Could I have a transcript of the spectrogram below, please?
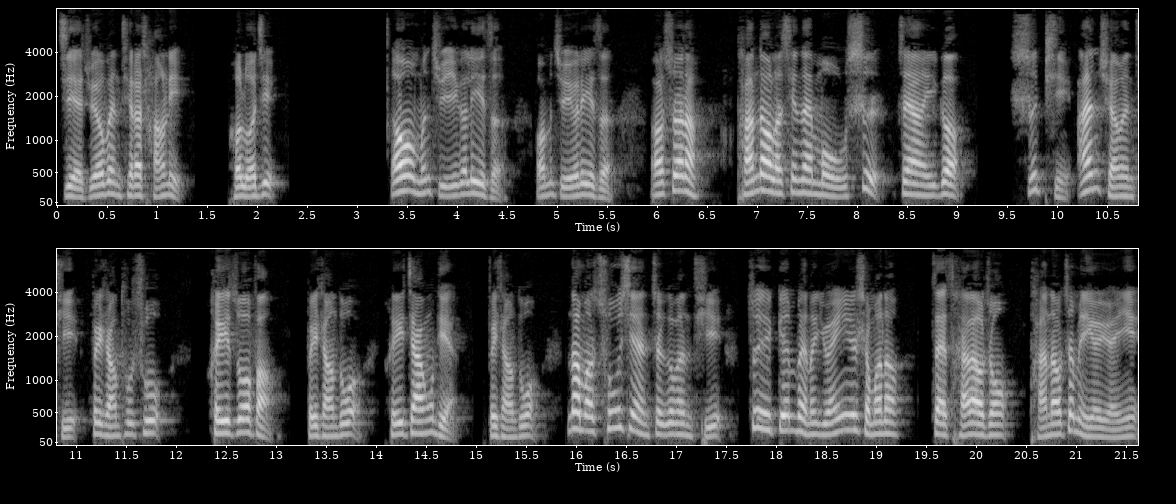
解决问题的常理和逻辑。然后我们举一个例子，我们举一个例子，啊说呢，谈到了现在某市这样一个食品安全问题非常突出，黑作坊非常多，黑加工点非常多。那么出现这个问题最根本的原因是什么呢？在材料中谈到这么一个原因，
